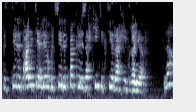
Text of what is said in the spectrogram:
بتصيري تعيطي عليه وبتصيري تفكري إذا حكيتي كثير راح يتغير. لا.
